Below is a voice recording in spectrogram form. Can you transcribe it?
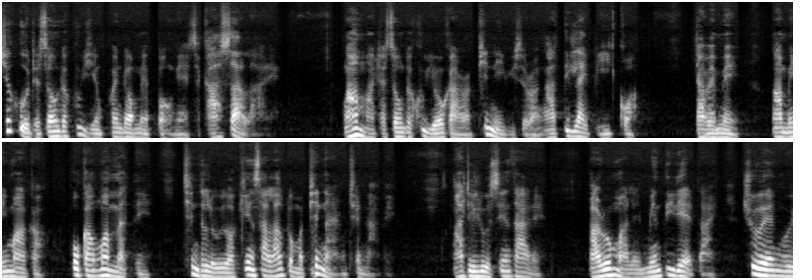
ကျုပ်ကိုတစုံတစ်ခုရင်ဖွင့်တော့မဲ့ပုံနဲ့စကားဆလာတယ်ငါမှတစုံတစ်ခုယောဂါတော့ဖြစ်နေပြီဆိုတော့ငါသိလိုက်ပြီကွာဒါပေမဲ့ငါမိမကဟိုကောင်မမှတ်တယ်ချင်တယ်လို့တော့ကင်ဆာလောက်တော့မဖြစ်နိုင်အောင်ထင်တာပဲ ငါဒီလိုစဉ်းစားတယ်ငါတို့မှလည်းမင်းသိတဲ့အတိုင်းရွှေငွေ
